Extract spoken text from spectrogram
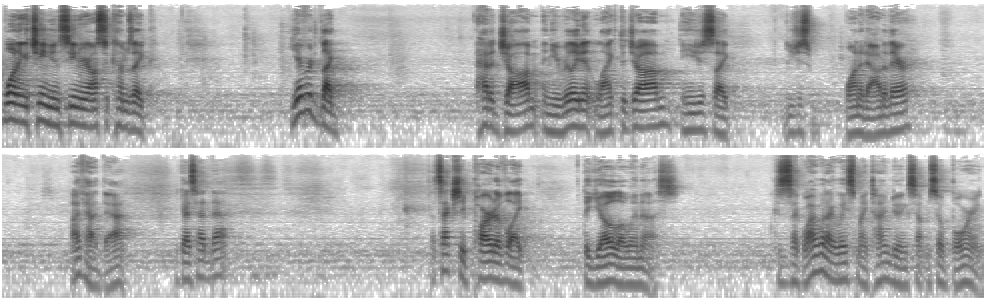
wanting a change in scenery also comes like, you ever like had a job and you really didn't like the job and you just like you just wanted out of there? I've had that. You guys had that? That's actually part of like the yolo in us. Because it's like why would i waste my time doing something so boring?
